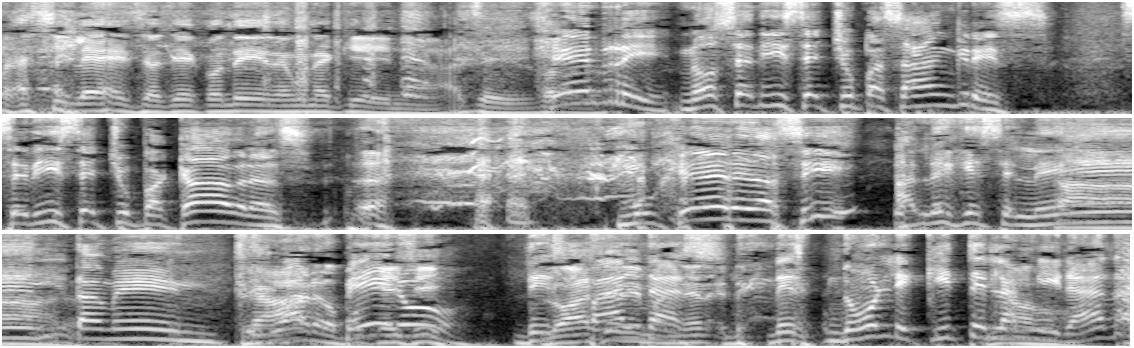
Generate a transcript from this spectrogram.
oiga. Silencio, así escondido en una esquina. Así, solo. Henry, no se dice chupasangres, se dice chupacabras. Mujeres así, aléjese lentamente. Claro, porque pero sí, de lo hace de espaldas, manera- de- no le quite la No, mirada,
